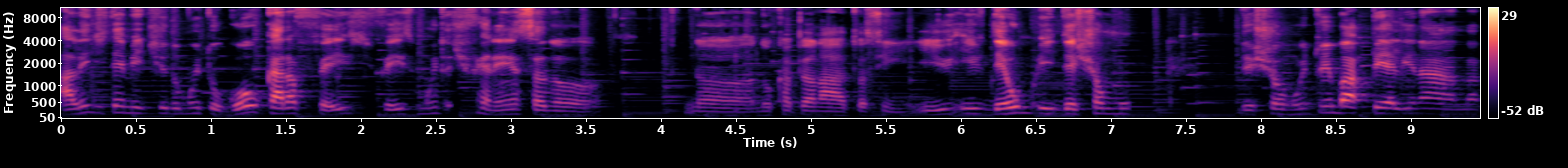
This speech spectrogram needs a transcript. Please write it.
além de ter metido muito gol, o cara fez, fez muita diferença no, no, no campeonato, assim. E, e deu e deixou, deixou muito o Mbappé ali na, na-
